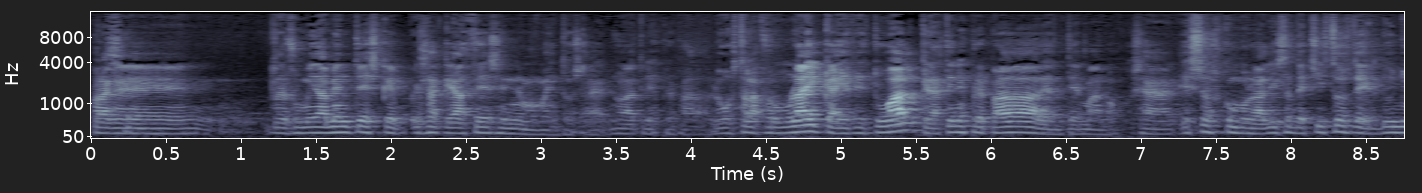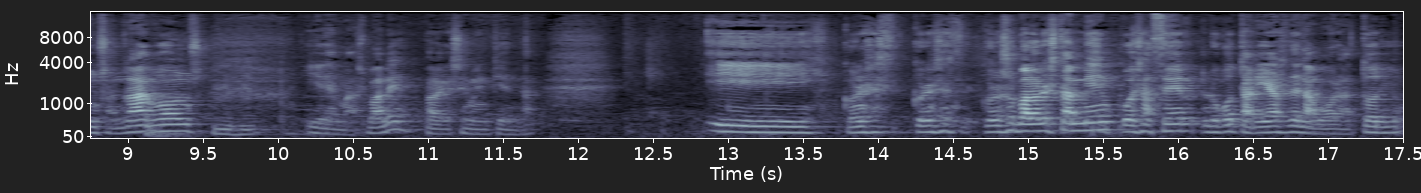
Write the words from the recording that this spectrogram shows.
para que resumidamente, es, que es la que haces en el momento, o sea, no la tienes preparada. Luego está la formulaica y ritual, que la tienes preparada de antemano. O sea, eso es como la lista de hechizos de Dungeons and Dragons y demás, ¿vale? Para que se me entienda. Y con, esas- con, esas- con esos valores también puedes hacer luego tareas de laboratorio,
